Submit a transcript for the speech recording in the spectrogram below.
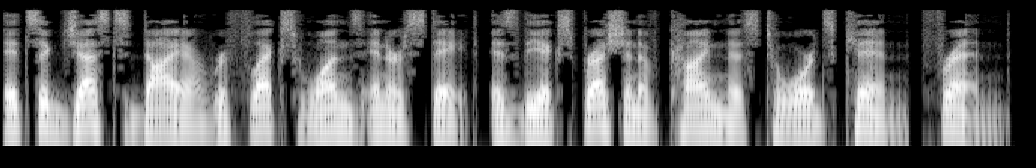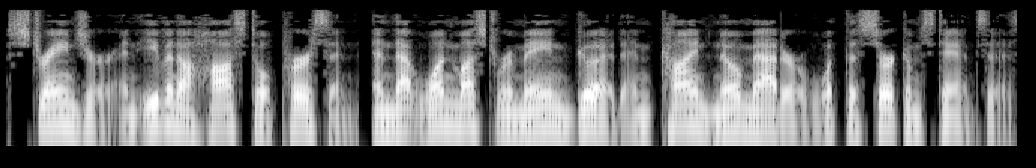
It suggests daya reflects one's inner state, is the expression of kindness towards kin, friend, stranger and even a hostile person, and that one must remain good and kind no matter what the circumstances.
